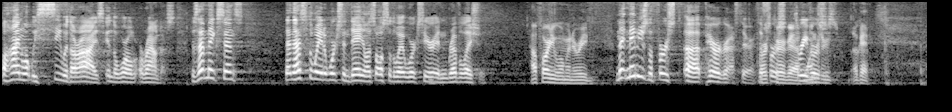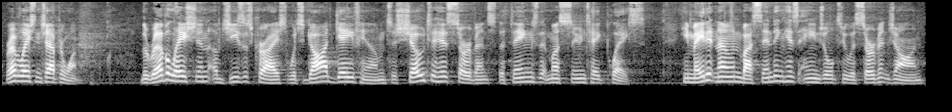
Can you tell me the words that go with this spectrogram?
behind what we see with our eyes in the world around us. Does that make sense? That's the way it works in Daniel. That's also the way it works here in Revelation. How far do you want me to read? Maybe just the first uh, paragraph there. The first, first paragraph, three verses. Through, okay. Revelation chapter 1. The revelation of Jesus Christ, which God gave him to show to his servants the things that must soon take place. He made it known by sending his angel to his servant John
